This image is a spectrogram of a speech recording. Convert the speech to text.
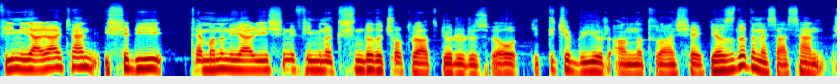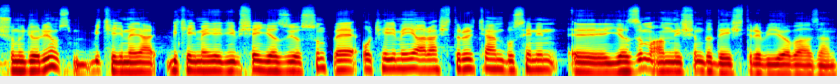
film ilerlerken işlediği temanın ilerleyişini filmin akışında da çok rahat görürüz ve o gittikçe büyür anlatılan şey. Yazıda da mesela sen şunu görüyor musun? Bir kelimeler bir kelimeyle ilgili bir şey yazıyorsun ve o kelimeyi araştırırken bu senin e, yazım anlayışını da değiştirebiliyor bazen.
